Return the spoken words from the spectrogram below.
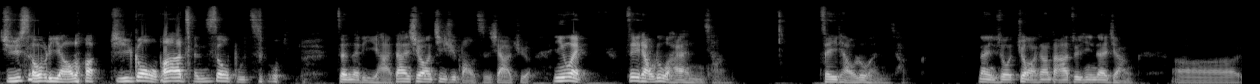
举手礼好不好？鞠躬，我怕他承受不住，真的厉害。但是希望继续保持下去因为这条路还很长。这一条路很长，那你说就好像大家最近在讲，呃，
